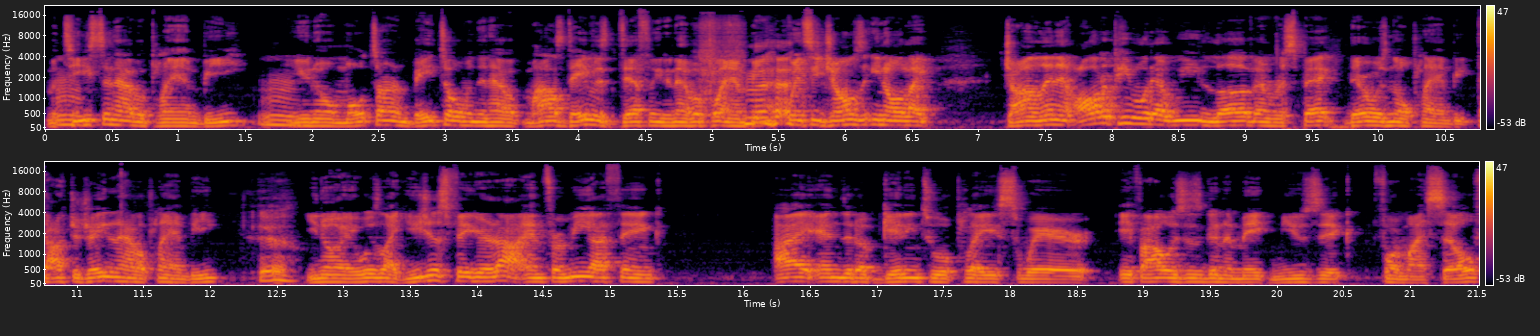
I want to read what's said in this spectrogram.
Matisse didn't have a plan B. Mm. You know, Mozart and Beethoven didn't have. A, Miles Davis definitely didn't have a plan B. Quincy Jones, you know, like John Lennon, all the people that we love and respect, there was no plan B. Dr. Dre didn't have a plan B. Yeah. You know, it was like you just figure it out. And for me, I think I ended up getting to a place where if I was just gonna make music for myself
